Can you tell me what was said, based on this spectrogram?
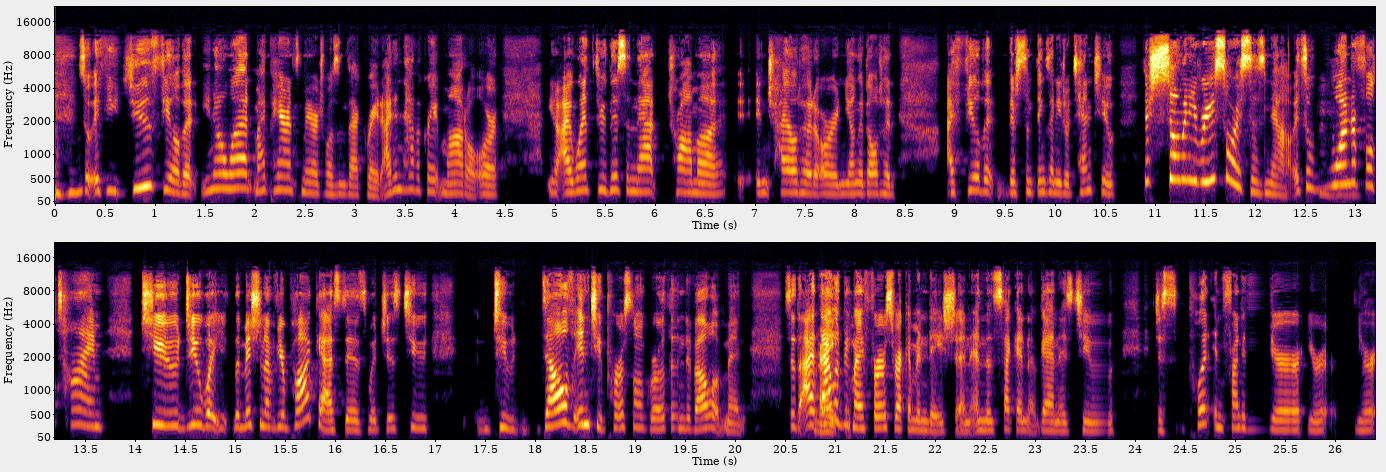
Mm-hmm. So if you do feel that, you know what, my parents' marriage wasn't that great, I didn't have a great model, or, you know, I went through this and that trauma in childhood or in young adulthood. I feel that there's some things I need to attend to. There's so many resources now. It's a mm-hmm. wonderful time to do what the mission of your podcast is, which is to to delve into personal growth and development. So that, right. that would be my first recommendation. And the second again is to just put in front of your your your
